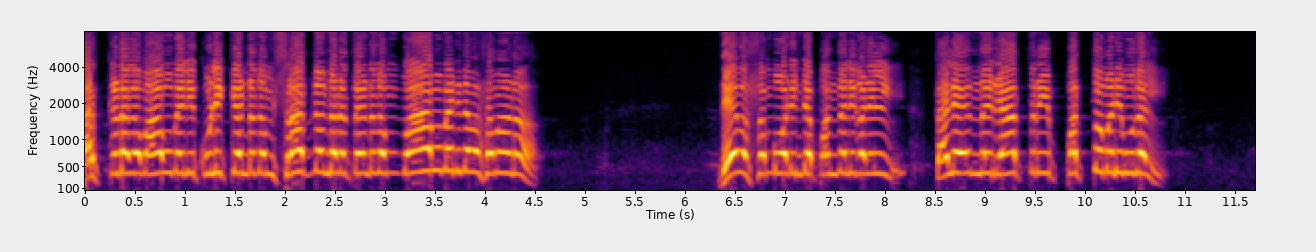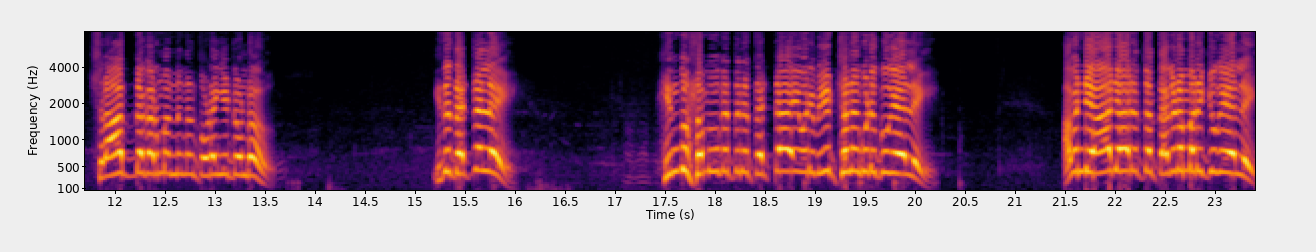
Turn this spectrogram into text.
കർക്കിടക വാവുബലി കുളിക്കേണ്ടതും ശ്രാദ്ധം നടത്തേണ്ടതും വാവുബലി ദിവസമാണ്. ദേവസ്വം ബോർഡിന്റെ പന്തലുകളിൽ തലേന്ന് രാത്രി പത്ത് മണി മുതൽ ശ്രാദ്ധകർമ്മം നിങ്ങൾ തുടങ്ങിയിട്ടുണ്ട്. ഇത് തെറ്റല്ലേ? ഹിന്ദു സമൂഹത്തിന് തെറ്റായ ഒരു വീക്ഷണം കൊടുക്കുകയല്ലേ? അവന്റെ ആചാരത്തെ തകിടം മറിക്കുകയല്ലേ?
